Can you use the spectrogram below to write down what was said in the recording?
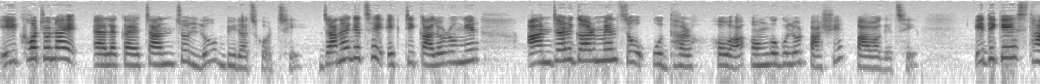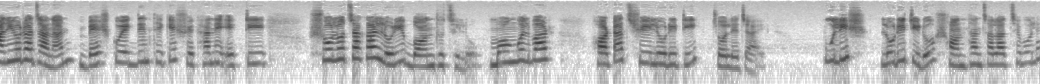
এই ঘটনায় এলাকায় চাঞ্চল্য বিরাজ করছে। জানা গেছে, একটি কালো রঙের আন্ডার গার্মেন্টস ও উদ্ধার হওয়া অঙ্গগুলোর পাশে পাওয়া গেছে। এদিকে স্থানীয়রা জানান, বেশ কয়েকদিন থেকে সেখানে একটি ষোলো চাকার লরি বন্ধ ছিল। মঙ্গলবার হঠাৎ সেই লরিটি চলে যায়। পুলিশ লরিটিরও সন্ধান চালাচ্ছে বলে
